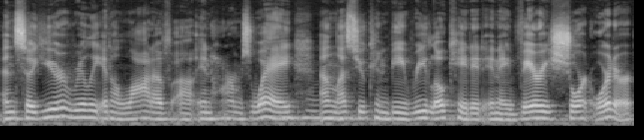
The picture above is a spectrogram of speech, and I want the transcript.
And so you're really in a lot of uh, in harm's way mm-hmm. unless you can be relocated in a very short order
